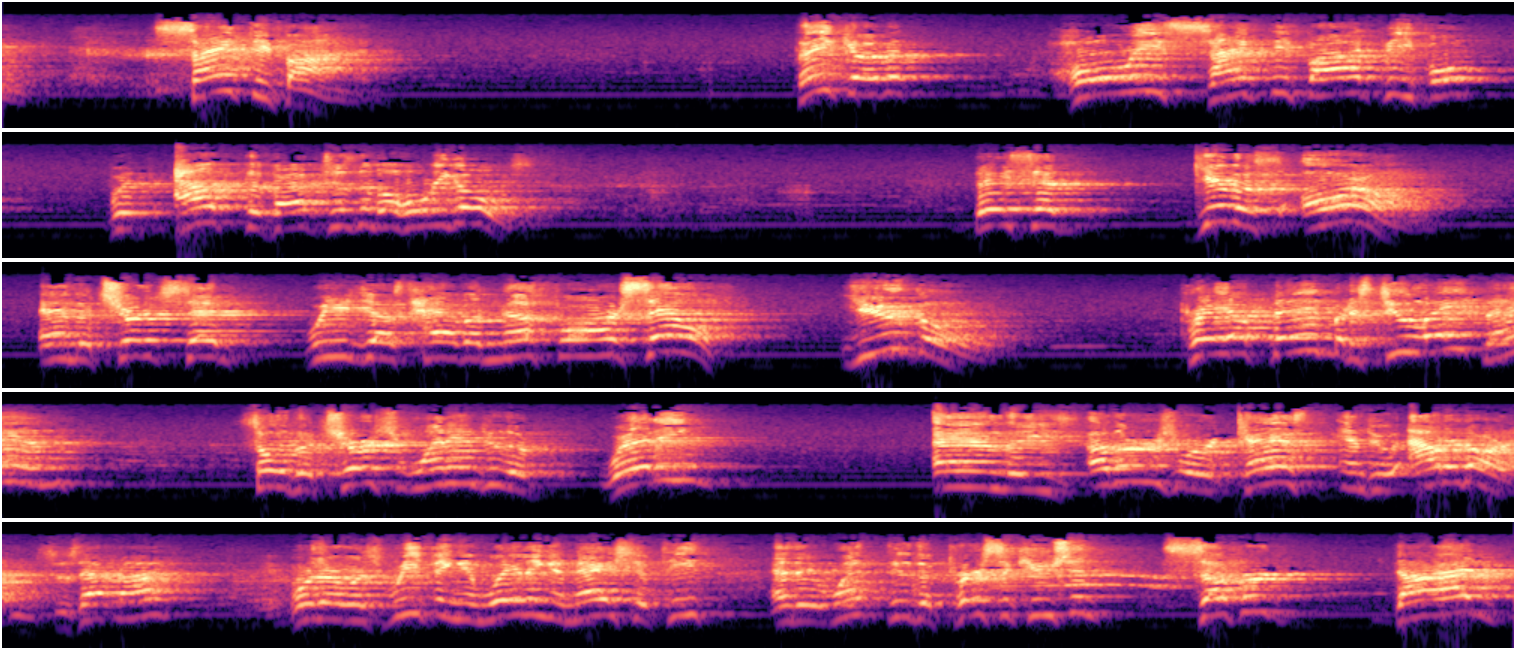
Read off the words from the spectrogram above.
sanctified. Think of it. Holy, sanctified people without the baptism of the Holy Ghost. They said, Give us oil. And the church said, We just have enough for ourselves. You go. Pray up then, but it's too late then. So the church went into the wedding, and these others were cast into outer darkness. Is that right? Where there was weeping and wailing and gnashing of teeth, and they went through the persecution, suffered, died.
